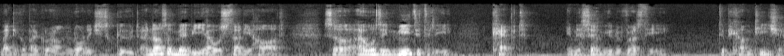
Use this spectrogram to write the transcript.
medical background knowledge is good, and also maybe I will study hard, so I was immediately kept in the same university to become a teacher,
